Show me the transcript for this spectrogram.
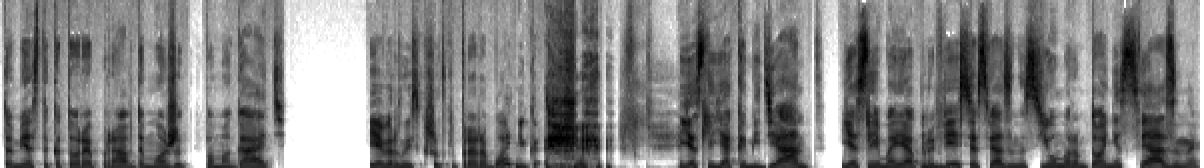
то место, которое, правда, может помогать. Я вернусь к шутке про работника. Если я комедиант, если моя профессия mm-hmm. связана с юмором, то они связаны.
